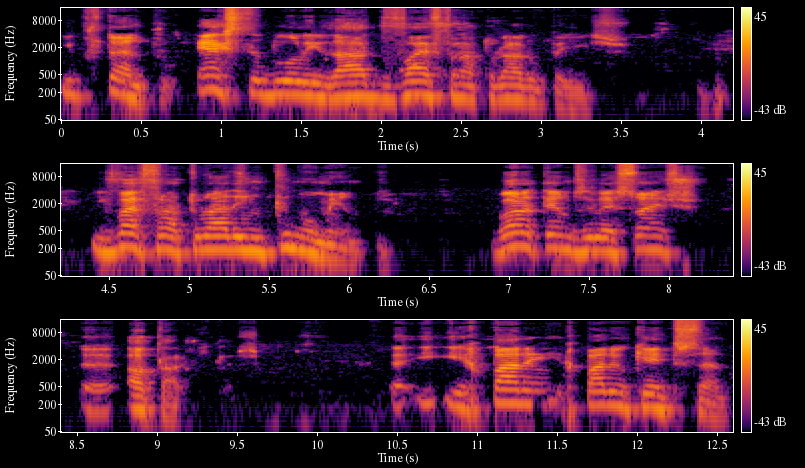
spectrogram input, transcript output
E, portanto, esta dualidade vai fraturar o país. E vai fraturar em que momento? Agora temos eleições uh, autárquicas. Uh, e, e reparem, reparem o que é interessante.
